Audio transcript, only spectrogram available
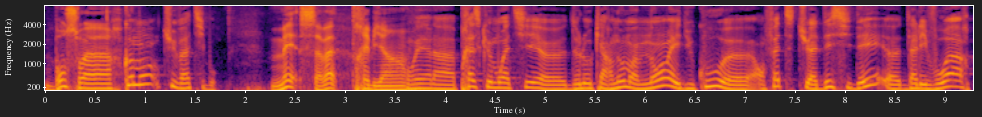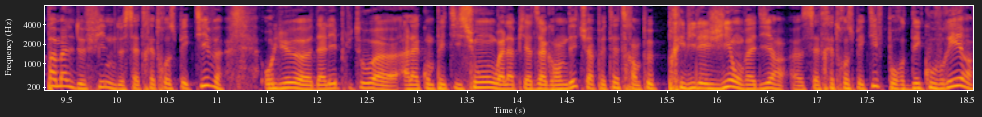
Bonsoir. Comment tu vas Thibaut? Mais ça va très bien. Oui, à la presque moitié euh, de Locarno maintenant. Et du coup, euh, en fait, tu as décidé euh, d'aller voir pas mal de films de cette rétrospective. Au lieu d'aller plutôt à la compétition ou à la Piazza Grande, tu as peut-être un peu privilégié, on va dire, cette rétrospective pour découvrir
